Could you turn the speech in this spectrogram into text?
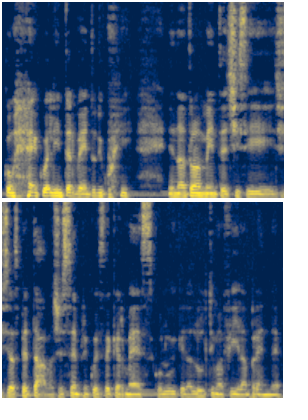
come quell'intervento di cui naturalmente ci si, ci si aspettava, c'è sempre in queste kermesse colui che dall'ultima fila prende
